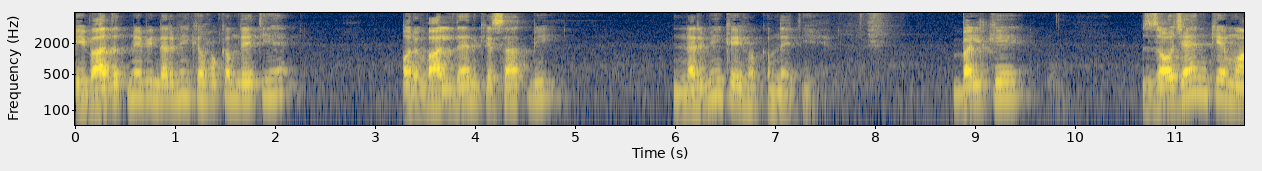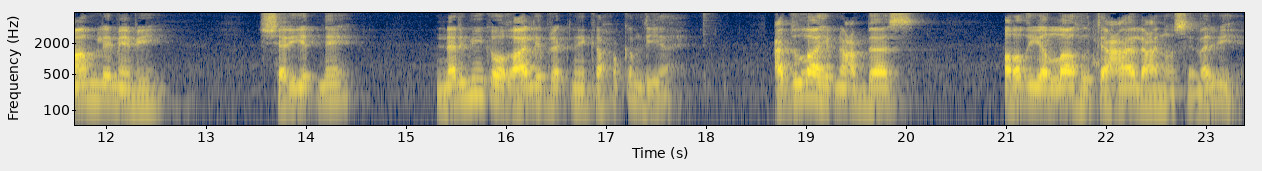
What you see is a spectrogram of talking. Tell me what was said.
عبادت میں بھی نرمی کا حکم دیتی ہے اور والدین کے ساتھ بھی نرمی کا ہی حکم دیتی ہے۔ بلکہ زوجین کے معاملے میں بھی شریعت نے نرمی کو غالب رکھنے کا حکم دیا ہے۔ عبداللہ ابن عباس رضی اللہ تعالی عنہ سے مروی ہے۔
